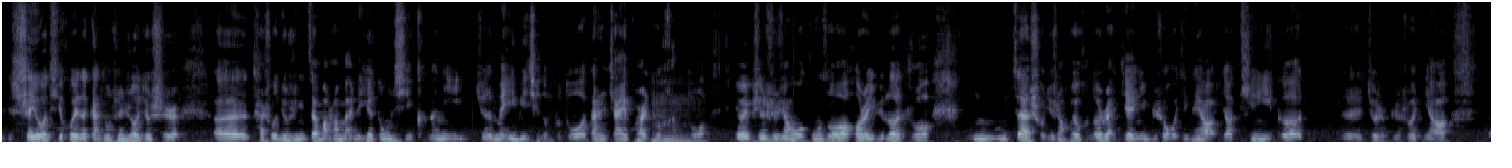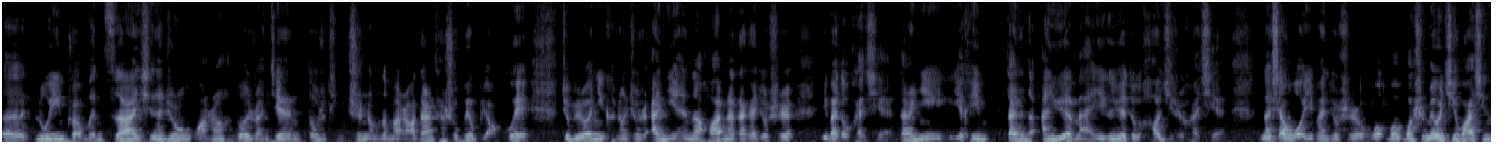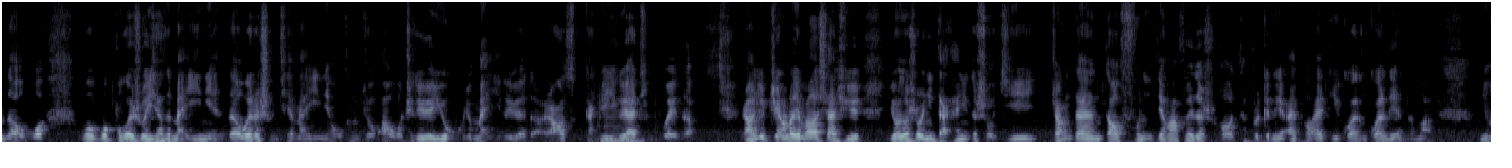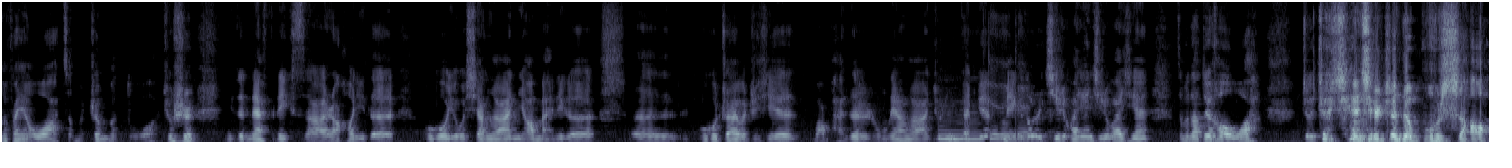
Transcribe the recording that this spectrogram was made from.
深有体会的，感同身受，就是呃，他说就是你在网上买那些东西，可能你觉得每一笔钱都不多，但是加一块就很多。嗯、因为平时像我工作或者娱乐之后，嗯，你在手机上会有很多软件，你比如说我今天要要听一个。呃，就是比如说你要呃录音转文字啊，现在这种网上很多软件都是挺智能的嘛，然后但是它收费又比较贵，就比如说你可能就是按年的话呢，大概就是一百多块钱，但是你也可以单那个按月买，一个月都好几十块钱。那像我一般就是我我我是没有计划性的，我我我不会说一下子买一年的，为了省钱买一年，我可能就啊我这个月用我就买一个月的，然后感觉一个月还挺贵的。嗯然后就这样乱七八糟下去，有的时候你打开你的手机账单到付你电话费的时候，它不是跟那个 Apple ID 关关联的嘛？你会发现哇，怎么这么多？就是你的 Netflix 啊，然后你的 Google 邮箱啊，你要买那个呃 Google Drive 这些网盘的容量啊，就是你感觉每个都是几十块钱、几十块钱，怎么到最后哇，这个这钱其实真的不少，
